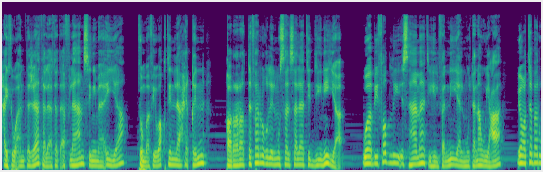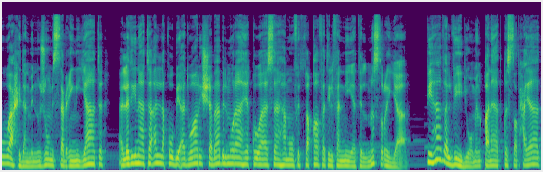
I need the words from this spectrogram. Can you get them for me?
حيث أنتج ثلاثة أفلام سينمائية، ثم في وقت لاحق قرر التفرغ للمسلسلات الدينية، وبفضل إسهاماته الفنية المتنوعة يعتبر واحدا من نجوم السبعينيات الذين تألقوا بأدوار الشباب المراهق وساهموا في الثقافة الفنية المصرية. في هذا الفيديو من قناة قصة حياة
